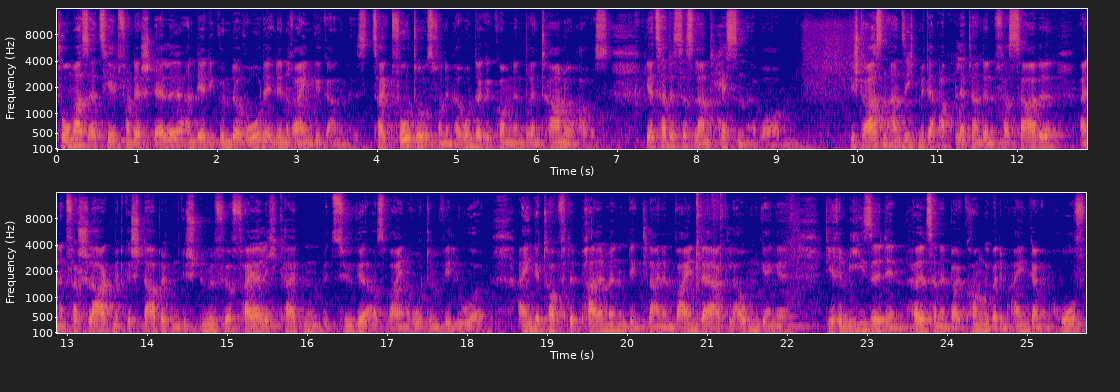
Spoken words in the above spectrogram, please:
Thomas erzählt von der Stelle, an der die Günderrode in den Rhein gegangen ist, zeigt Fotos von dem heruntergekommenen Brentano Haus. Jetzt hat es das Land Hessen erworben. Die Straßenansicht mit der abblätternden Fassade, einen Verschlag mit gestapeltem Gestühl für Feierlichkeiten, Bezüge aus weinrotem Velour, eingetopfte Palmen, den kleinen Weinberg, Laubengänge, die Remise, den hölzernen Balkon über dem Eingang im Hof,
